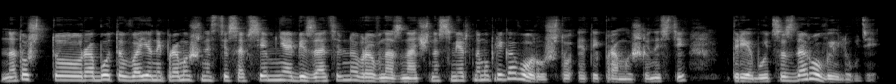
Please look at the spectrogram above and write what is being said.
на то, что работа в военной промышленности совсем не обязательно равнозначна смертному приговору, что этой промышленности требуются здоровые люди —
